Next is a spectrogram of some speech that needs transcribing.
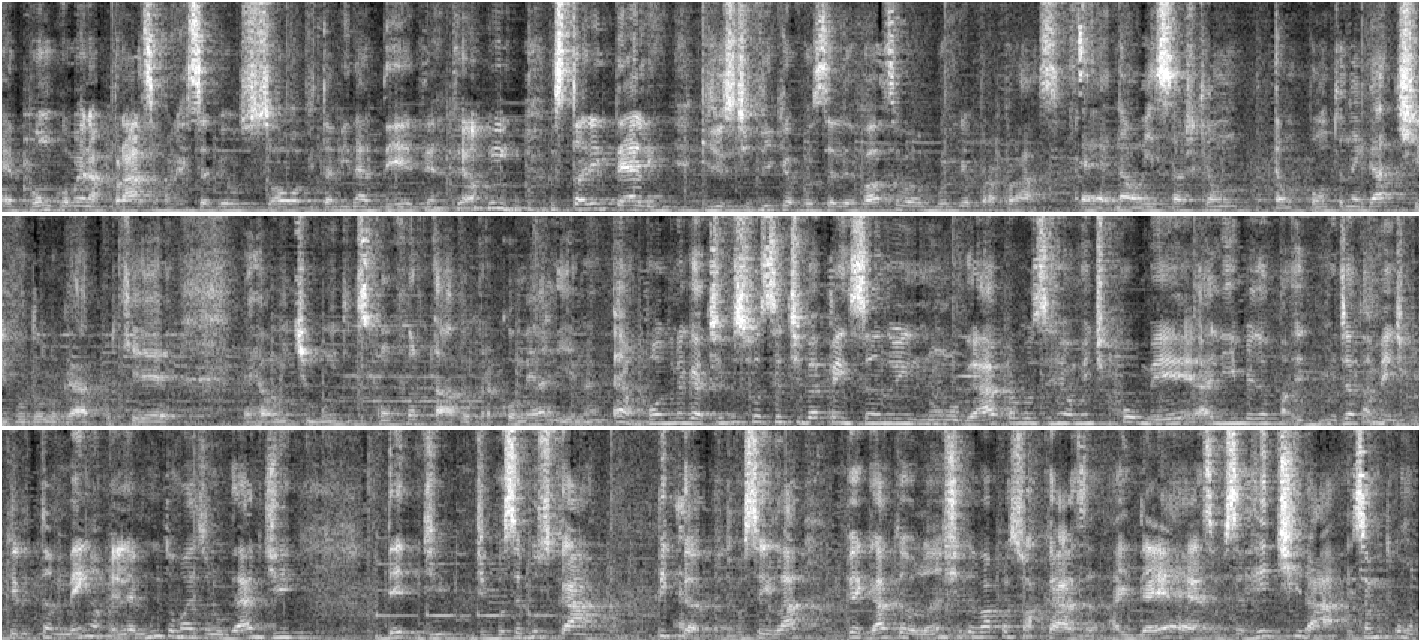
é bom comer na praça para receber o sol, a vitamina D. Tem até um storytelling que justifica você levar o seu hambúrguer pra praça. É, não, isso acho que é um, é um ponto negativo do lugar, porque é realmente muito desconfortável pra comer ali, né? É um ponto negativo se você estiver pensando em um lugar para você realmente comer ali imediata- imediatamente, porque ele também ele é muito mais um lugar de, de, de, de você buscar pick up, de você ir lá pegar teu lanche e levar para sua casa. A ideia é essa, você retirar. Isso é muito comum.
